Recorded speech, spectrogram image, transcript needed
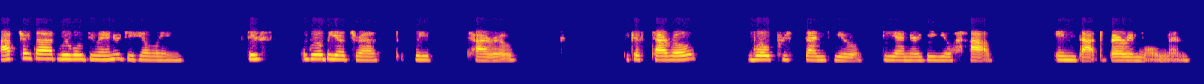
after that, we will do energy healing. This will be addressed with tarot because tarot will present you the energy you have in that very moment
